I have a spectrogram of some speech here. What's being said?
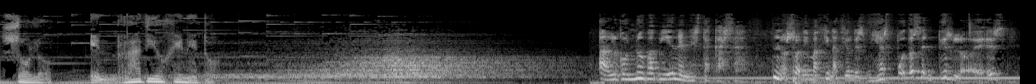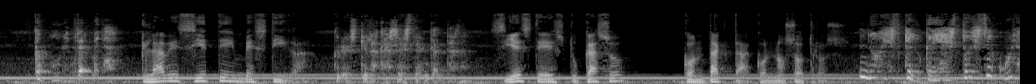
Solo en Radio Geneto. Algo no va bien en esta casa. No son imaginaciones mías, puedo sentirlo. Es como una enfermedad. Clave 7 investiga. ¿Crees que la casa está encantada? Si este es tu caso, contacta con nosotros. No es que lo crea, estoy segura.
